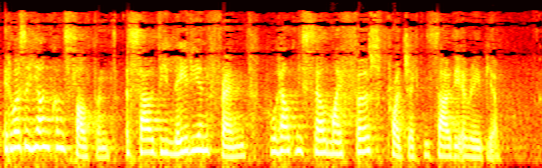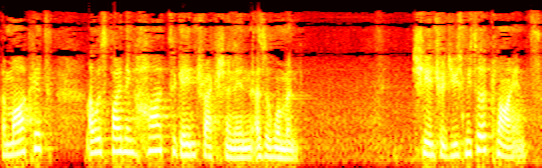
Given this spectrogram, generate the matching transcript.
It was a young consultant, a Saudi lady and friend, who helped me sell my first project in Saudi Arabia, a market I was finding hard to gain traction in as a woman. She introduced me to a client,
